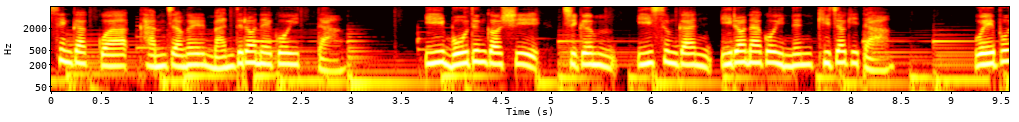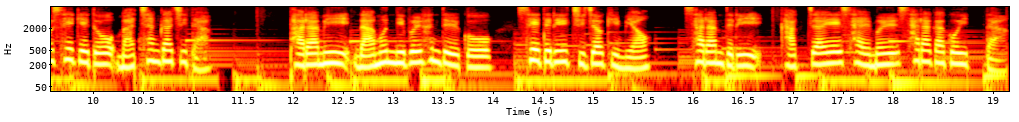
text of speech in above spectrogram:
생각과 감정을 만들어내고 있다. 이 모든 것이 지금 이 순간 일어나고 있는 기적이다. 외부 세계도 마찬가지다. 바람이 나뭇잎을 흔들고 새들이 지저귀며 사람들이 각자의 삶을 살아가고 있다.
